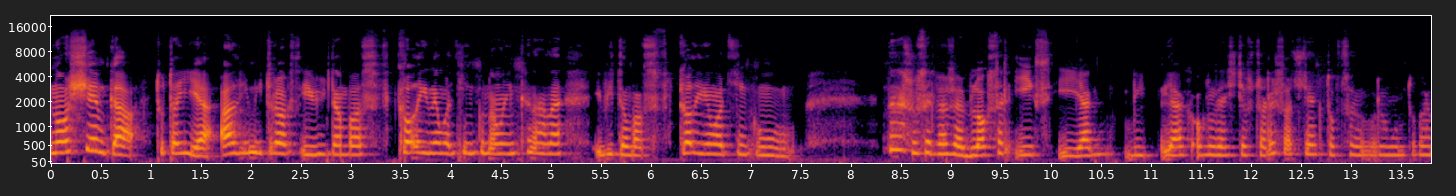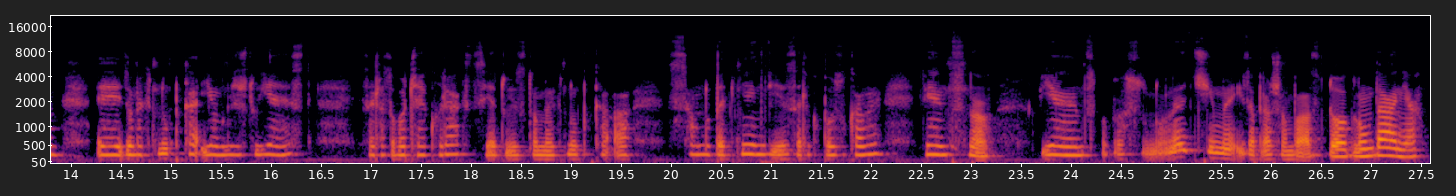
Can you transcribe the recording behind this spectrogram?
No siemka, tutaj ja, Alimitrox i witam was w kolejnym odcinku na moim kanale i witam was w kolejnym odcinku na naszym serwerze Blockster X i jak, jak oglądaliście wczorajszy odcinek, to wczoraj remontowałem y, domek Nubka i on gdzieś tu jest. Zaraz zobaczę jego reakcję, tu jest domek Nubka, a sam Nubek nie wiem gdzie jest, zaraz go poszukamy, więc no, więc po prostu no lecimy i zapraszam was do oglądania.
